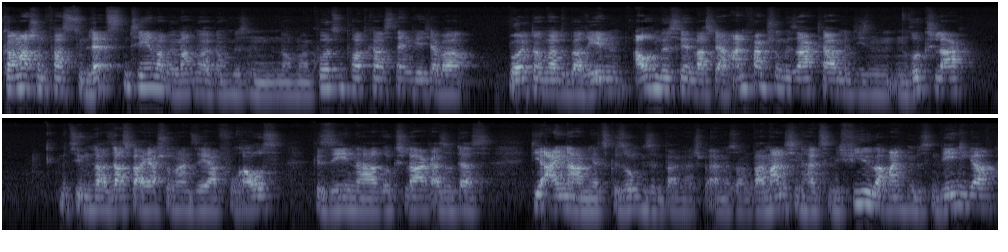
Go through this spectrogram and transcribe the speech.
kommen wir schon fast zum letzten Thema. Wir machen heute noch ein bisschen, noch mal einen kurzen Podcast, denke ich, aber wollte noch mal drüber reden. Auch ein bisschen, was wir am Anfang schon gesagt haben mit diesem Rückschlag, beziehungsweise das war ja schon mal ein sehr vorausgesehener Rückschlag, also dass die Einnahmen jetzt gesunken sind bei Merch bei Amazon. Bei manchen halt ziemlich viel, bei manchen ein bisschen weniger,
